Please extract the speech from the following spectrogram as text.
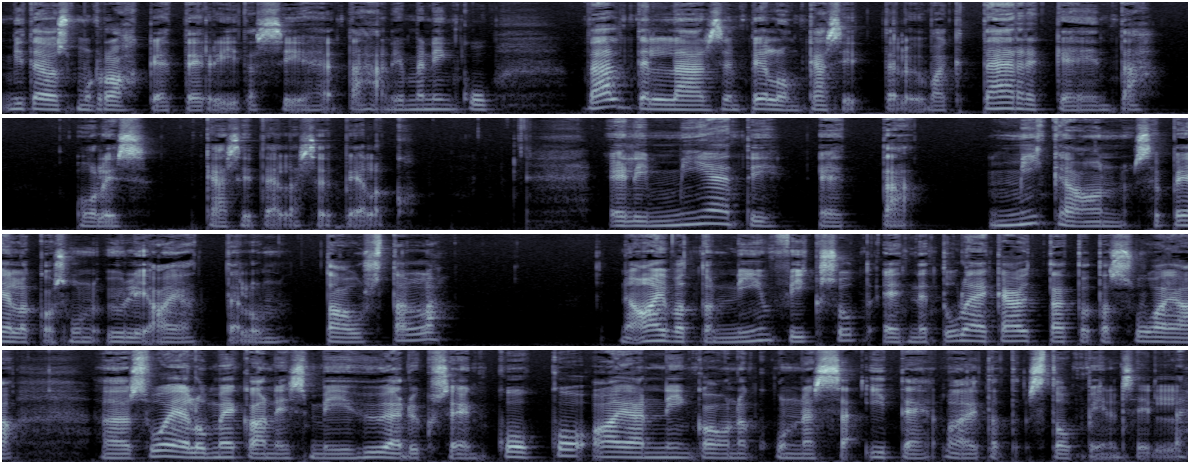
mitä jos mun rahkeet ei riitä siihen tähän. Ja me niin kuin vältellään sen pelon käsittelyä, vaikka tärkeintä olisi käsitellä se pelko. Eli mieti, että mikä on se pelko sun yliajattelun taustalla. Ne aivot on niin fiksut, että ne tulee käyttää tuota suoja, suojelumekanismia hyödykseen koko ajan niin kauan, kunnes sä itse laitat stopin sille.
